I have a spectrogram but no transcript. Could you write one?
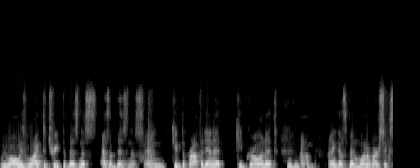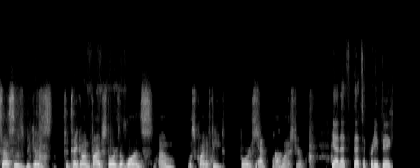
we always like to treat the business as a business and keep the profit in it keep growing it mm-hmm. um, i think that's been one of our successes because to take on five stores at once um, was quite a feat for us yeah. um, last year yeah that's that's a pretty big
